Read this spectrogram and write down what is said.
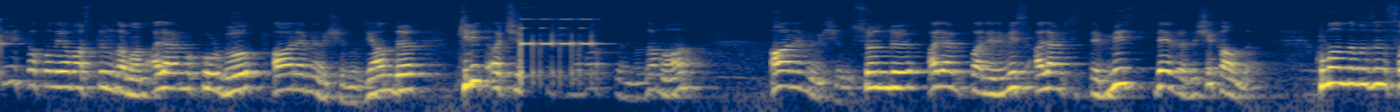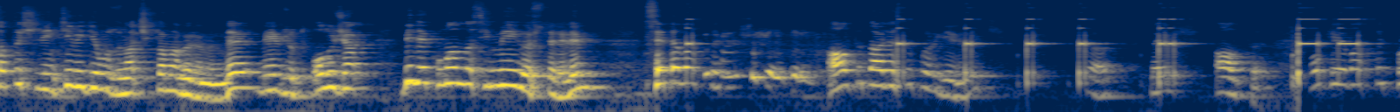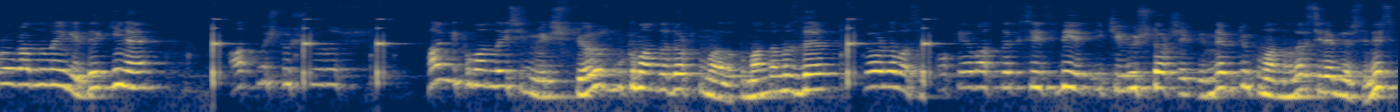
Kilit kapalıya bastığım zaman alarmı kurdu. ARM ışığımız yandı. Kilit açık tuşuna bastığımız zaman ARM ışığımız söndü. Alarm panelimiz, alarm sistemimiz devre dışı kaldı. Kumandamızın satış linki videomuzun açıklama bölümünde mevcut olacak. Bir de kumanda silmeyi gösterelim. Sete bastık. 6 tane 0 girdik. 4, 5, 6. OK'ye bastık. Programlamaya girdik. Yine 60 tuşluyoruz. Hangi kumandayı silmek istiyoruz? Bu kumanda 4 numaralı kumandamızdı. 4'e basıp OK'ye bastık. Siz 1, 2, 3, 4 şeklinde bütün kumandaları silebilirsiniz.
